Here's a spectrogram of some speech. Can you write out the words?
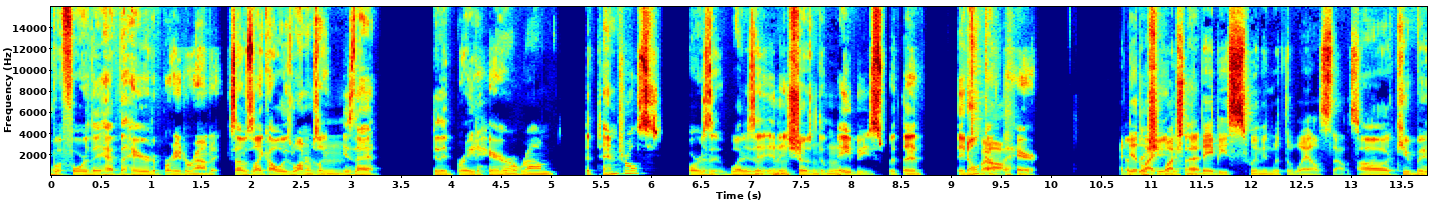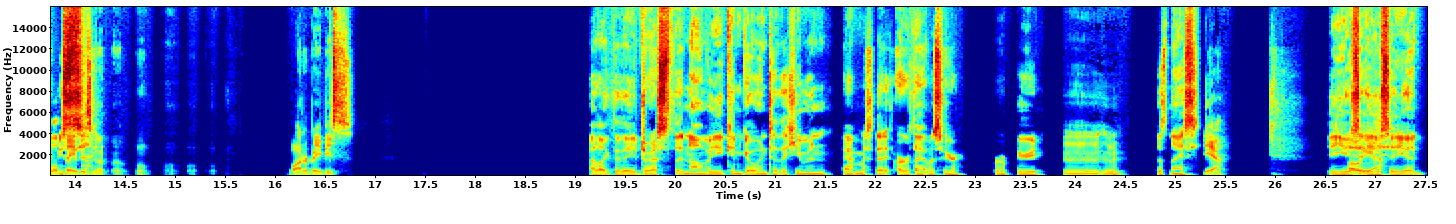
before they have the hair to braid around it. Because I was like, always wondering, I was like, Mm. is that, do they braid hair around the tendrils? Or is it, what is it? And Mhm, it shows the mhm. babies with the, they don't got Oh. the hair. I did like watching the babies swimming with the whales. That was. Oh, cute babies. Little babies going, oh, oh, oh, oh, oh. water babies. I like that they address the Navi can go into the human atmosphere, Earth atmosphere for a period. Mm-hmm. That's nice. Yeah. You Oh, said yeah. you said you had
